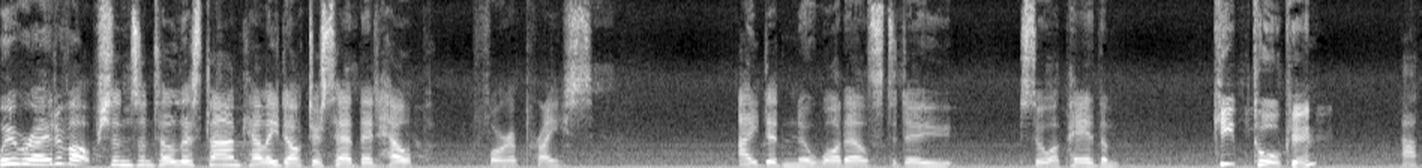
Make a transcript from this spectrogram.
We were out of options until this Clan Kelly doctor said they'd help for a price. I didn't know what else to do, so I paid them. Keep talking. That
